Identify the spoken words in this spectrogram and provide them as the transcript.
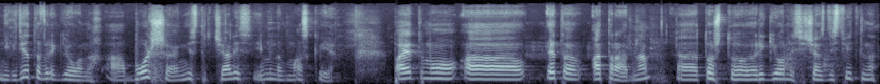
не где-то в регионах, а больше они встречались именно в Москве. Поэтому э, это отрадно, э, то, что регионы сейчас действительно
